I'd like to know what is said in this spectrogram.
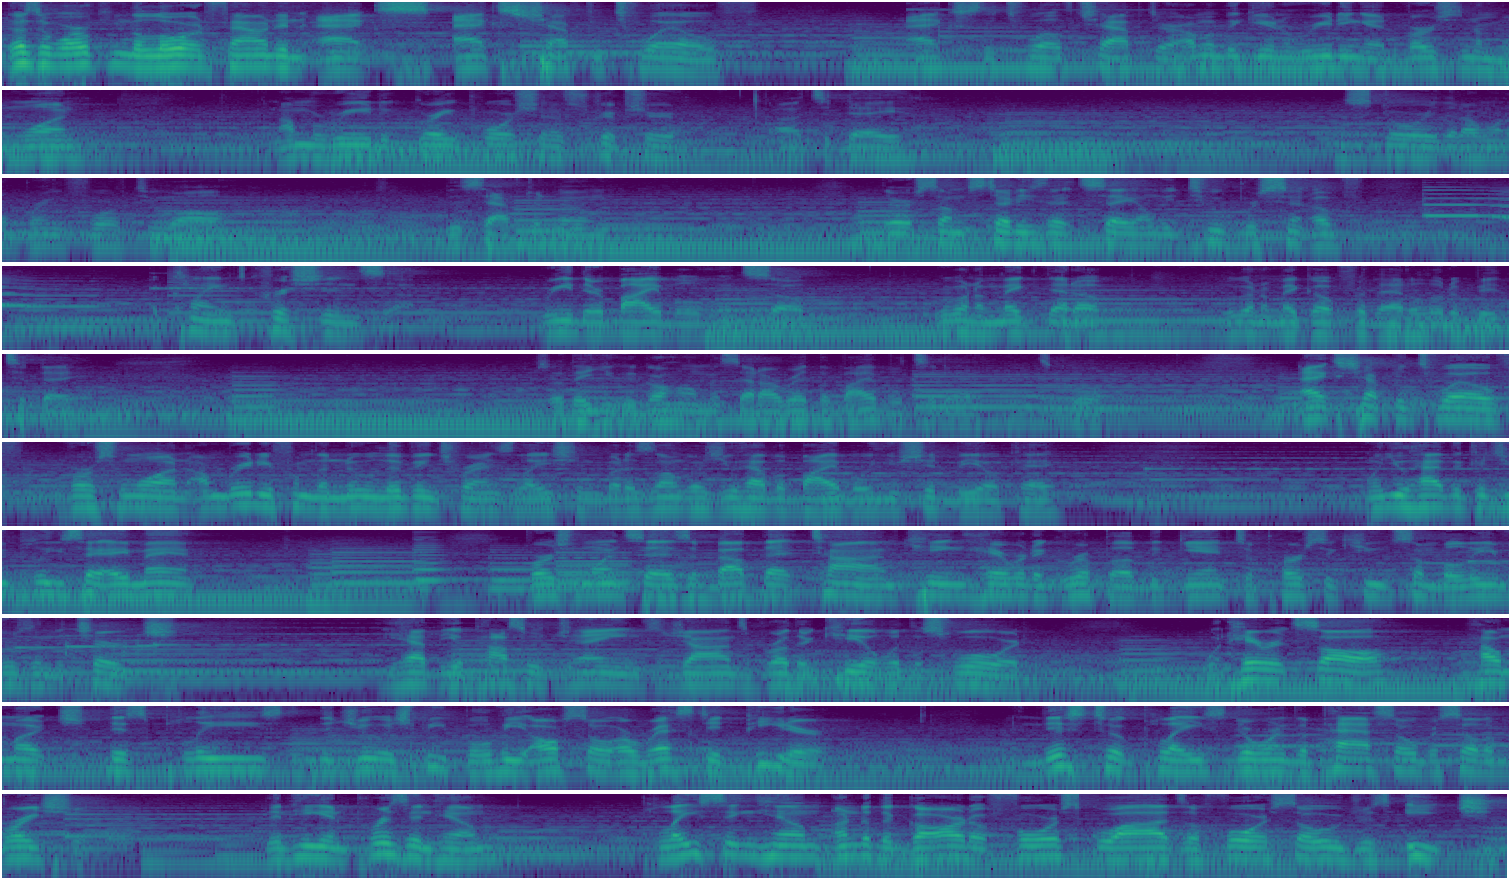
There's a word from the Lord found in Acts, Acts chapter 12. Acts, the 12th chapter. I'm going to begin reading at verse number one. And I'm going to read a great portion of scripture uh, today. A story that I want to bring forth to you all this afternoon. There are some studies that say only 2% of acclaimed Christians uh, read their Bible. And so we're going to make that up we're going to make up for that a little bit today. So that you can go home and say, I read the Bible today. That's cool. Acts chapter 12, verse 1. I'm reading from the New Living Translation, but as long as you have a Bible, you should be okay. When you have it, could you please say amen? Verse 1 says, About that time, King Herod Agrippa began to persecute some believers in the church. He had the apostle James, John's brother, killed with a sword. When Herod saw how much this pleased the Jewish people, he also arrested Peter. And this took place during the Passover celebration. Then he imprisoned him, placing him under the guard of four squads of four soldiers each.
